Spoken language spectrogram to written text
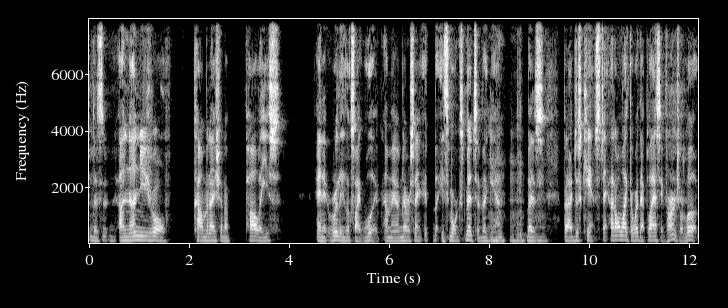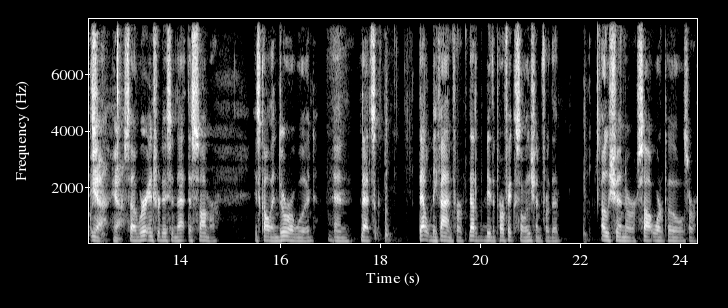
that's an unusual combination of polys and it really looks like wood. I mean, I've never seen it, but it's more expensive again, but it's, but I just can't stand, I don't like the way that plastic furniture looks. Yeah, yeah. So we're introducing that this summer. It's called Endura Wood, and that's that'll be fine for that'll be the perfect solution for the ocean or saltwater pools or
